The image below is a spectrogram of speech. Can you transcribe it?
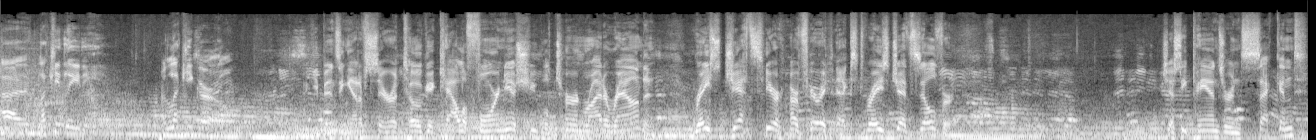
uh, lucky Lady, or Lucky Girl. Vicky Benzing out of Saratoga, California. She will turn right around and race jets here in our very next race, Jet Silver. Jesse Panzer in second.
